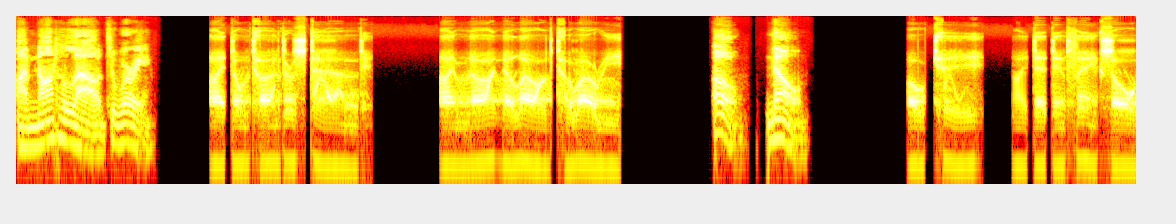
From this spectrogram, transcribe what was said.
I'm not allowed to worry. I don't understand. I'm not allowed to worry. Oh, no. Okay, I didn't think so.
